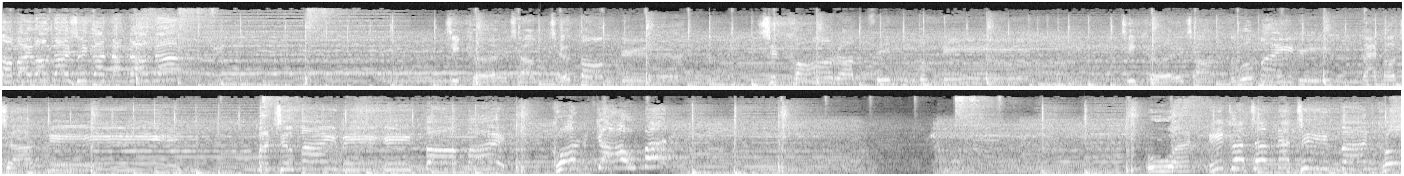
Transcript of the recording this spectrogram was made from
ต่อไปร้องได้ช่วยกันดังๆนะ ที่เคยทำเธอต้องเดือดฉันขอรับผิดตรงนี้ ที่เคยทำตัวไม่ดี แต่ต่อจากนี้ มันจะไม่มีอีกต่อไป คนเก่ามันวันนี้ก็ทำหน้าที่เป็นคน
